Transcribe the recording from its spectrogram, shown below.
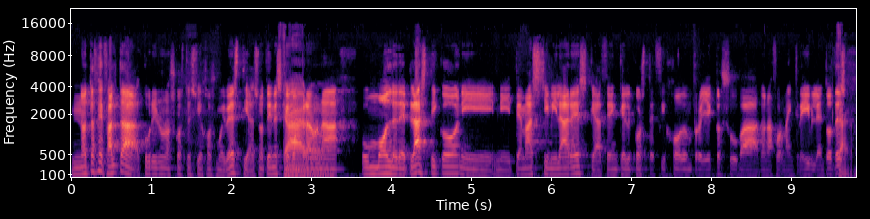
no te hace falta cubrir unos costes fijos muy bestias. No tienes que Claro. comprar una, un molde de plástico ni, ni temas similares que hacen que el coste fijo de un proyecto suba de una forma increíble. Entonces, Claro.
